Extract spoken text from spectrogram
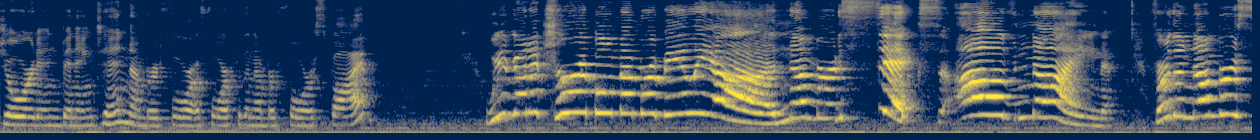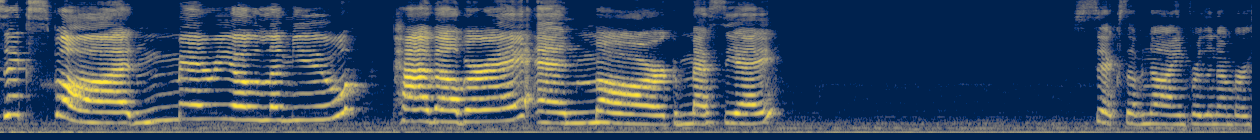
Jordan Binnington, numbered four of four for the number four spot. We've got a triple memorabilia, numbered six of nine. For the number six spot, Mario Lemieux, Pavel Bure, and Mark Messier. Six of nine for the number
